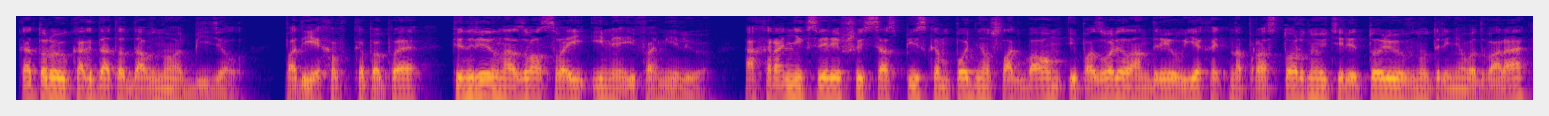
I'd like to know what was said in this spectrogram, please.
которую когда-то давно обидел. Подъехав к КПП, Фенрир назвал свои имя и фамилию. Охранник, сверившись со списком, поднял шлагбаум и позволил Андрею въехать на просторную территорию внутреннего двора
